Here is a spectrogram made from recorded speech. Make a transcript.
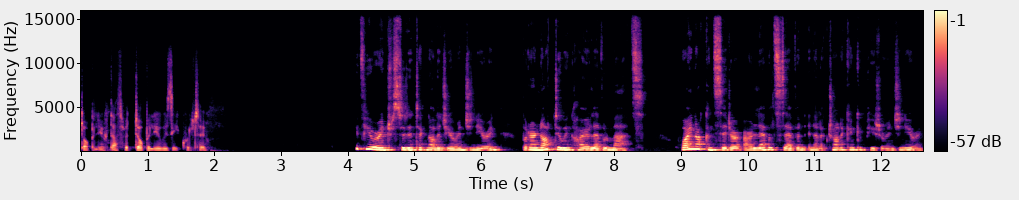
w. That's what w is equal to. If you are interested in technology or engineering, but are not doing higher level maths, why not consider our Level 7 in Electronic and Computer Engineering?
